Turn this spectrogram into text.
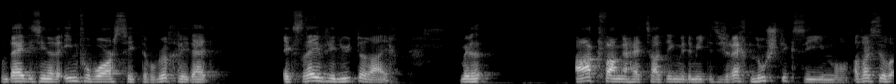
Und der hat in seiner Infowars-Seite, wo wirklich, der hat extrem viele Leute erreicht, weil angefangen hat es halt irgendwie damit, es ist recht lustig gewesen immer. Also weißt du,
